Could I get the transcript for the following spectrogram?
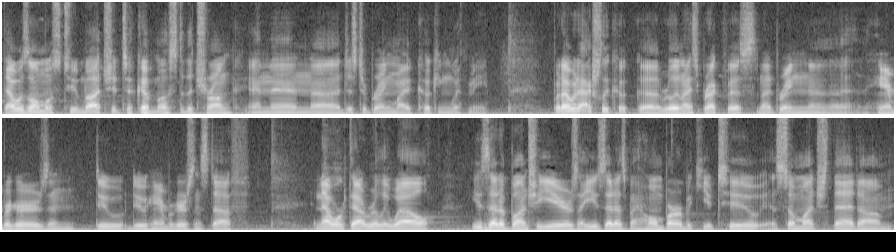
that was almost too much. It took up most of the trunk, and then uh, just to bring my cooking with me. But I would actually cook a really nice breakfast, and I'd bring uh, hamburgers and do do hamburgers and stuff, and that worked out really well. Used that a bunch of years. I used that as my home barbecue too, so much that um,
